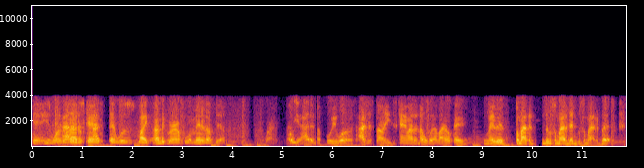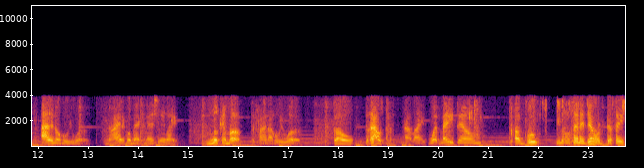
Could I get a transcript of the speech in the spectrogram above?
Yeah, he's one of the hottest cats that was like underground for a minute up there. Oh yeah, I didn't know who he was. I just thought he just came out of nowhere. Like, okay, maybe somebody knew somebody that knew somebody, but I didn't know who he was. You know, I had to go back and actually like look him up to find out who he was. So, because I was trying to figure out like what made them a group. You know what I'm saying in general? Because they,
